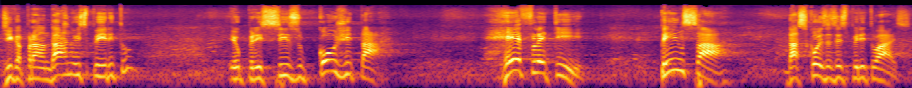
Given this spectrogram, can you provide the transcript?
Diga, para andar no espírito, eu preciso cogitar, refletir, pensar das coisas espirituais.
